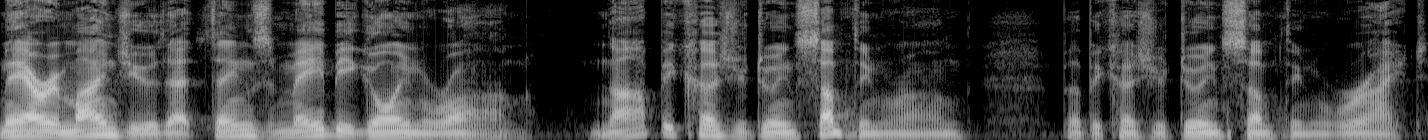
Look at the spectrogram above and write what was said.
may I remind you that things may be going wrong, not because you're doing something wrong, but because you're doing something right.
